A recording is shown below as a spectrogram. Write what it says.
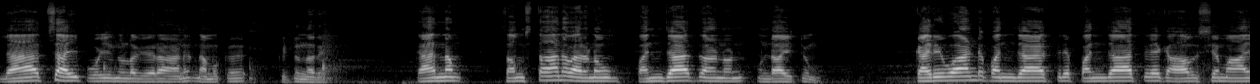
ലാപ്സായി പോയി എന്നുള്ള വിവരമാണ് നമുക്ക് കിട്ടുന്നത്. കാരണം സംസ്ഥാന ഭരണവും പഞ്ചായത്ത് ഉണ്ടായിട്ടും കരുവാണ്ട് പഞ്ചായത്തിലെ പഞ്ചായത്തിലേക്ക് ആവശ്യമായ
